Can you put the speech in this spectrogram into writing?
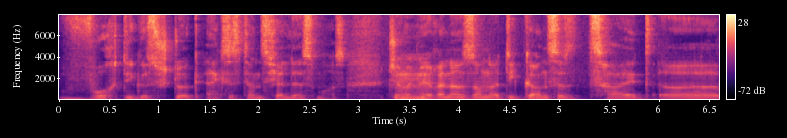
wuchtiges Stück Existenzialismus. Jeremy Renner sondert die ganze Zeit äh,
